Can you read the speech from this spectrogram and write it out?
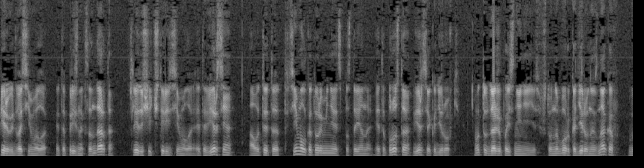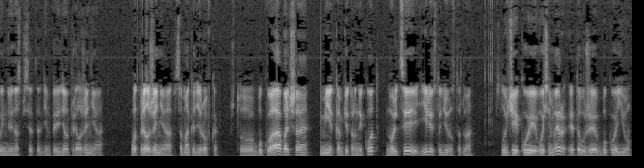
первые два символа это признак стандарта, следующие четыре символа это версия, а вот этот символ, который меняется постоянно, это просто версия кодировки. Вот тут даже пояснение есть, что набор кодированных знаков в IN1251 приведен в приложение А. Вот приложение А, сама кодировка, что буква А большая имеет компьютерный код 0C или 192. В случае COI 8R это уже буква Ю.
